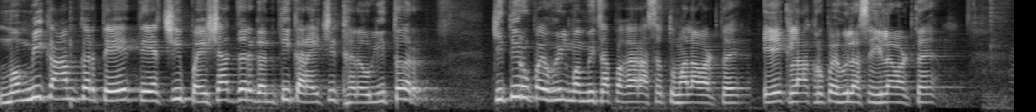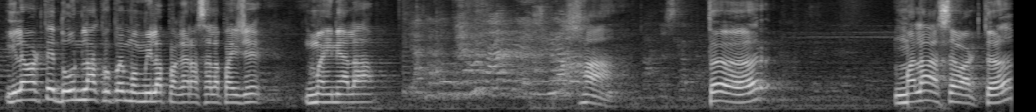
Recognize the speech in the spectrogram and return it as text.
मम्मी काम करते त्याची पैशात जर गणती करायची ठरवली तर किती रुपये होईल मम्मीचा पगार असं तुम्हाला वाटतंय? एक लाख रुपये होईल असं हिला वाटतंय? हिला वाटते दोन लाख रुपये मम्मीला पगार असायला पाहिजे महिन्याला. हां. तर मला असं वाटतं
